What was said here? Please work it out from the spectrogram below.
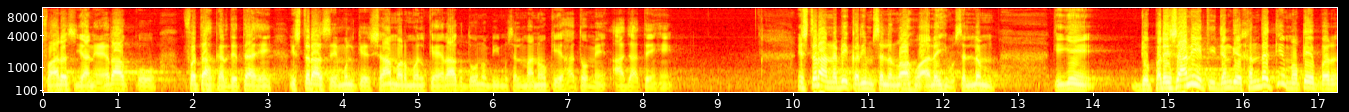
فارس یعنی عراق کو فتح کر دیتا ہے۔ اس طرح سے ملک شام اور ملک عراق دونوں بھی مسلمانوں کے ہاتھوں میں آ جاتے ہیں۔ اس طرح نبی کریم صلی اللہ علیہ وسلم کی یہ جو پریشانی تھی جنگ خندق کے موقع پر،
